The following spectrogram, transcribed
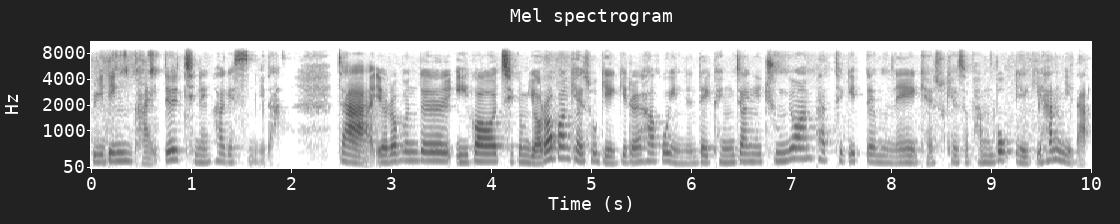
리딩 가이드 진행하겠습니다. 자, 여러분들 이거 지금 여러 번 계속 얘기를 하고 있는데 굉장히 중요한 파트이기 때문에 계속해서 반복 얘기합니다.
